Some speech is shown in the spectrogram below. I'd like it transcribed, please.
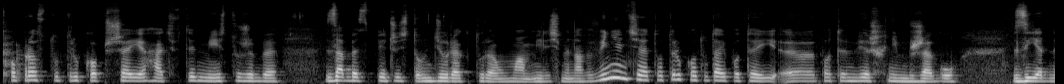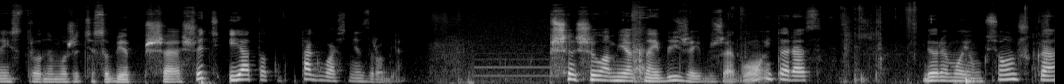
po prostu tylko przejechać w tym miejscu, żeby zabezpieczyć tą dziurę, którą mieliśmy na wywinięcie, to tylko tutaj po, tej, e, po tym wierzchnim brzegu z jednej strony możecie sobie przeszyć i ja to tak właśnie zrobię. Przeszyłam jak najbliżej brzegu i teraz biorę moją książkę.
